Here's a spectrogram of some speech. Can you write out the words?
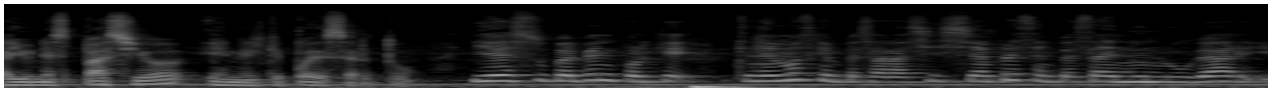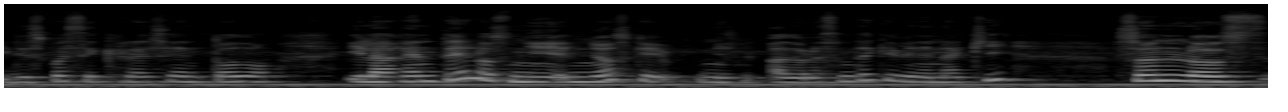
hay un espacio en el que puedes ser tú. Y es súper bien porque tenemos que empezar así, siempre se empieza en un lugar y después se crece en todo. Y la gente, los niños, que, adolescentes que vienen aquí, son los,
